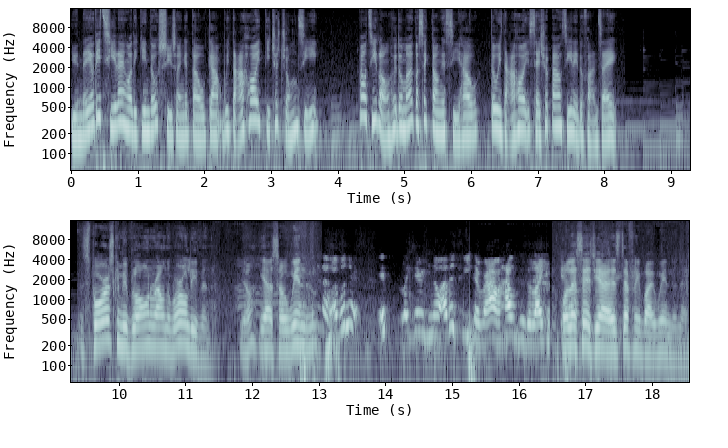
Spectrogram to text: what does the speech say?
原理有啲似呢，我哋見到樹上嘅豆莢會打開跌出種子，孢子囊去到某一個適當嘅時候，都會打開射出孢子嚟到繁殖。Spores can be blown around the world, even. You know, yeah. So wind. I wonder no other trees around. How do the lichens get Well, that's it. Yeah, it's definitely by wind and that.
